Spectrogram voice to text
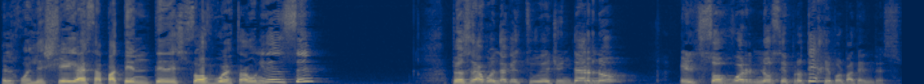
El juez le llega esa patente de software estadounidense, pero se da cuenta que en su derecho interno el software no se protege por patentes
